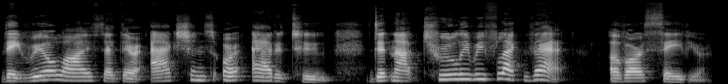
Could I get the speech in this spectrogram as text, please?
they realized that their actions or attitude did not truly reflect that of our Savior.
